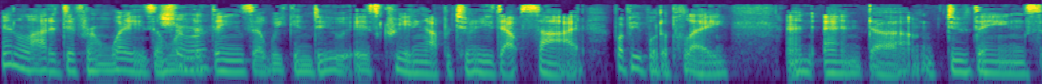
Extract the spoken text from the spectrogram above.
in a lot of different ways. And one of the things that we can do is creating opportunities outside for people to play and and um, do things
